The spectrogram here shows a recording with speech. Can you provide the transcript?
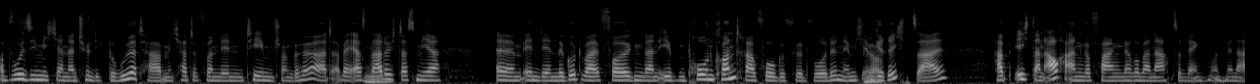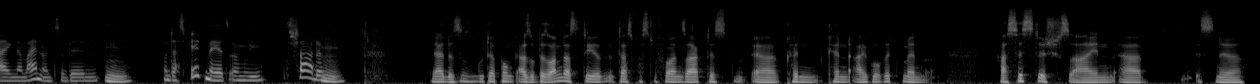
obwohl sie mich ja natürlich berührt haben. Ich hatte von den Themen schon gehört, aber erst mhm. dadurch, dass mir ähm, in den The Good Wife-Folgen dann eben Pro und Contra vorgeführt wurde, nämlich ja. im Gerichtssaal, habe ich dann auch angefangen, darüber nachzudenken und mir eine eigene Meinung zu bilden. Mhm. Und das fehlt mir jetzt irgendwie. Ist schade. Mhm. Ja, das ist ein guter Punkt. Also besonders die, das, was du vorhin sagtest, äh, können, können Algorithmen rassistisch sein, äh, ist eine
